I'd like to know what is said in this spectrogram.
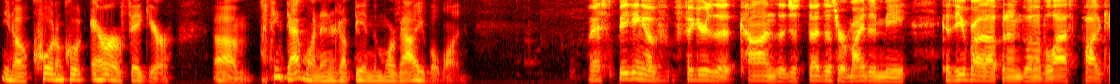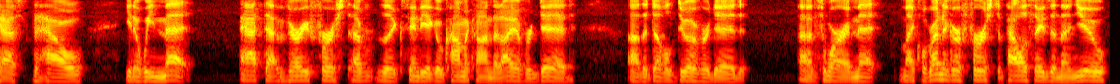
you know, quote unquote error figure um, I think that one ended up being the more valuable one. Speaking of figures at cons, it just that just reminded me because you brought up in one of the last podcasts how you know we met at that very first ever, like San Diego Comic Con that I ever did, uh, the Devil's Due ever did. Uh, that's where I met Michael Reniger first at Palisades, and then you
